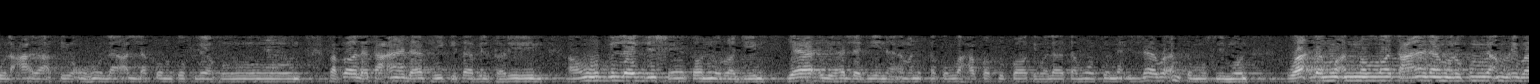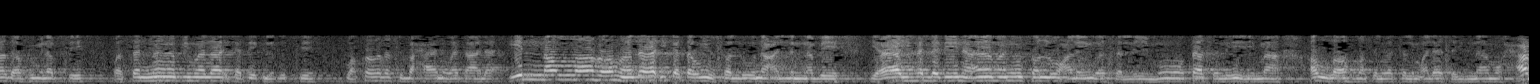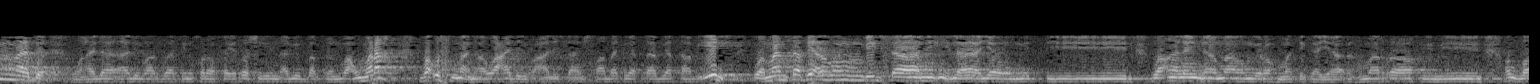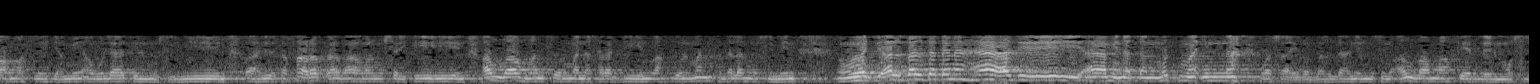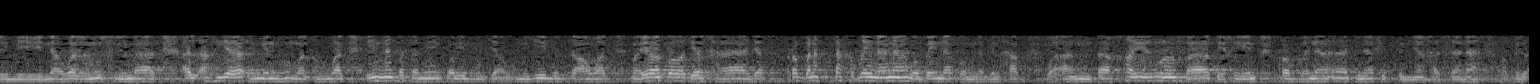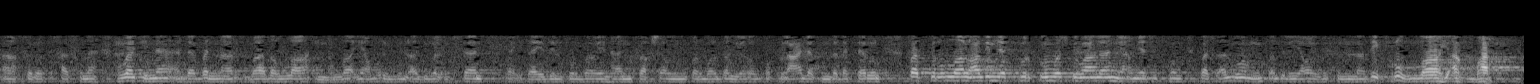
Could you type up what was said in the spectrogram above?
لعلكم تفلحون. فقال تعالى في كتاب الكريم أعوذ بالله من الشيطان الرجيم. يا أيها الذين آمنوا اتقوا الله حق تقاته ولا تموتن إلا وأنتم مسلمون. واعلموا أن الله تعالى أمركم بأمر بعد في نفسه وسنى بملائكته القدس. وقال سبحانه وتعالى إن الله وملائكته يصلون على النبي. يا أيها الذين آمنوا صلوا عليه وسلموا تسليما. اللهم صل وسلم على سيدنا محمد وعلى آل وأربعة الخلفاء الراشدين أبي بكر وعمر وعثمان وعلي وعلى سائر الصحابة والتابعين التابعين ومن تبعهم بإحسان إلى يوم الدين. وعلينا معهم برحمتك يا أرحم الراحمين. اللهم اصلح جميع ولاة المسلمين وأهل تفارق أعضاء المشركين اللهم انصر من نصر الدين واخذل من خذل المسلمين. واجعل بلدتنا هذه آمنة مطمئنة وسائر بلدان المسلمين اللهم اغفر للمسلمين والمسلمات. الأحياء منهم والأموات. إنك سميع قريب مجيب الدعوات. ويا قاضي الحاجات. ربنا افتح بيننا وبين قومنا بالحق وأنت خير الفاتحين. ربنا آتنا في الدنيا حسنة وفي الآخرة حسنة. وقنا عذاب النار. عباد الله إن الله يأمر بالعدل والإحسان وإيتاء ذي القربى وينهى عن الفحشاء والمنكر والبغي والفقر لعلكم تذكرون. فاذكروا الله العظيم يذكركم واشكروا على نعم يزدكم. فاسألوا من فضله يغفركم ذكر الله أكبر.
